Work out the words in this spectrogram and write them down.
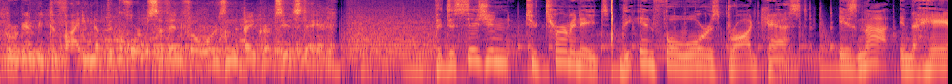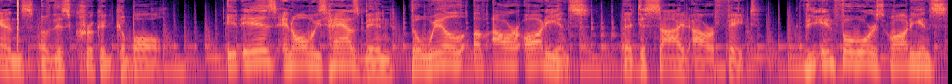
who are going to be dividing up the corpse of InfoWars in the bankruptcy estate. The decision to terminate the InfoWars broadcast is not in the hands of this crooked cabal. It is and always has been the will of our audience that decide our fate. The InfoWars audience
